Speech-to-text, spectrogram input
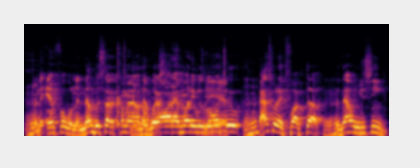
mm-hmm. when the info, when the numbers started coming out of where all that money was going Yeah. to, mm-hmm. that's where they fucked up. Because now when you see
